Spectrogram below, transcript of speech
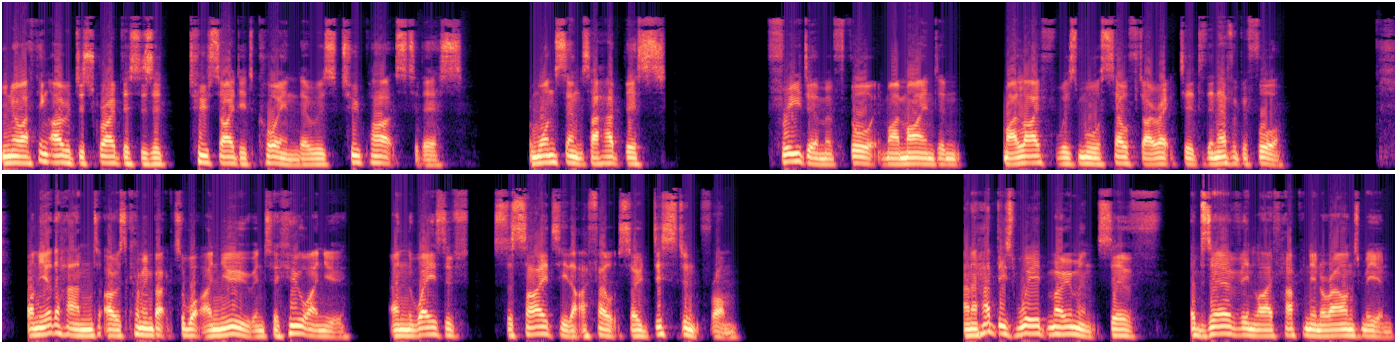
You know, I think I would describe this as a two sided coin. There was two parts to this. In one sense, I had this freedom of thought in my mind, and my life was more self directed than ever before. On the other hand, I was coming back to what I knew and to who I knew and the ways of society that I felt so distant from. And I had these weird moments of observing life happening around me and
